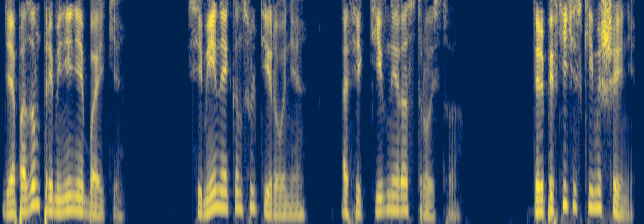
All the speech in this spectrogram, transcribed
Диапазон применения байки. Семейное консультирование. Аффективные расстройства. Терапевтические мишени.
